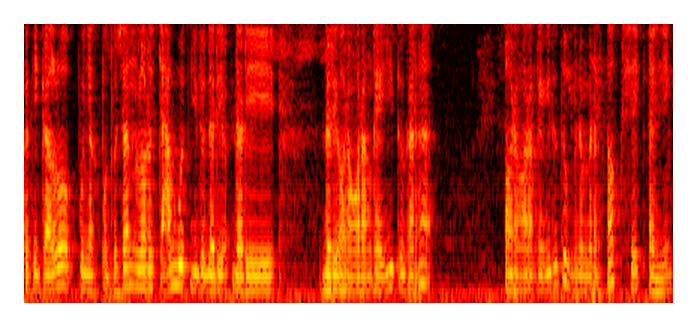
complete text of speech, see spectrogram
ketika lo punya keputusan lo harus cabut gitu dari dari dari orang-orang kayak gitu. Karena orang-orang kayak gitu tuh bener-bener toxic anjing.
